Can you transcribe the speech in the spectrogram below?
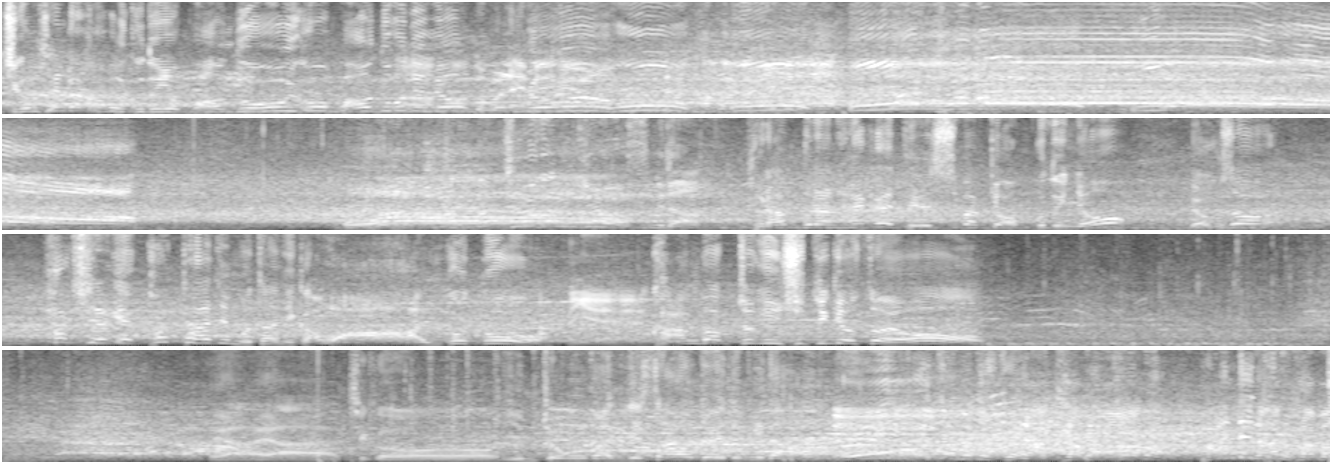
지금 생각하고 있거든요. 바운드, 오, 이거 바운드가 아, 되면, 바운드를 오, 애매해요. 오, 오, 오, 와, 들어가는 줄 알았습니다. 불안불안하게 될 수밖에 없거든요. 여기서 확실하게 커트하지 못하니까, 와, 이것도 예. 감각적인 슈팅이었어요. 야야 지금 임종훈과 이제 싸워줘야 됩니다. 네. 오 잡아줬어요. 라카바. 반대쪽 라카바.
